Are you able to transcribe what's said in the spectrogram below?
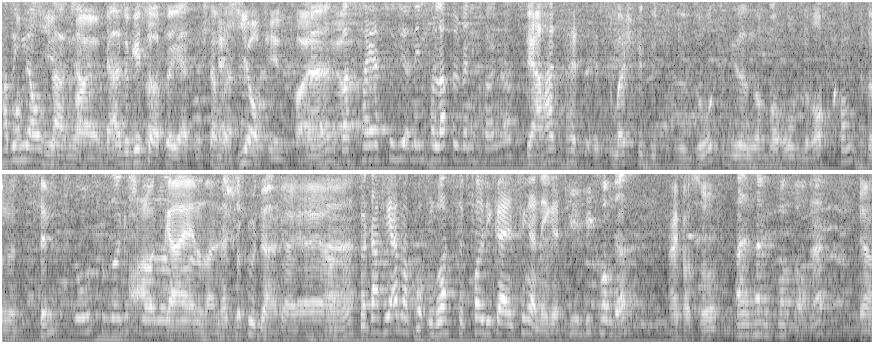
Habe ich mir auch sagen Fall. lassen. Ja, also gehst du öfter jetzt, Ja, Stammgast. hier auf jeden Fall. Ja. Was feierst du hier an dem Falafel, wenn ich fragen darf? Der hat halt äh, zum Beispiel so diese Soße, die dann nochmal oben drauf kommt. So eine Zimtsoße, sag ich Oh, mal. geil, so. Das Mann. ist sich schon gut an. Geil. Ja, ja. Man darf ich einmal gucken, du hast voll die geilen Fingernägel. Wie, wie kommt das? Einfach so. Alles habe ich Bock drauf, ne? Ja.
